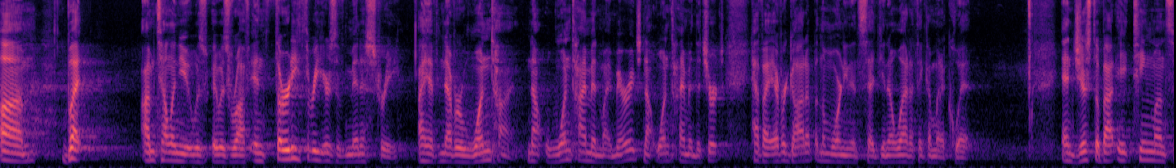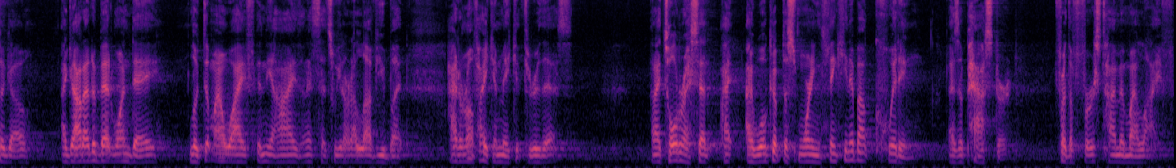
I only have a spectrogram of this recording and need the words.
um, but I'm telling you, it was it was rough. In 33 years of ministry, I have never one time, not one time in my marriage, not one time in the church, have I ever got up in the morning and said, you know what, I think I'm to quit. And just about 18 months ago, I got out of bed one day, looked at my wife in the eyes, and I said, Sweetheart, I love you, but I don't know if I can make it through this. And I told her, I said, I, I woke up this morning thinking about quitting as a pastor for the first time in my life.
